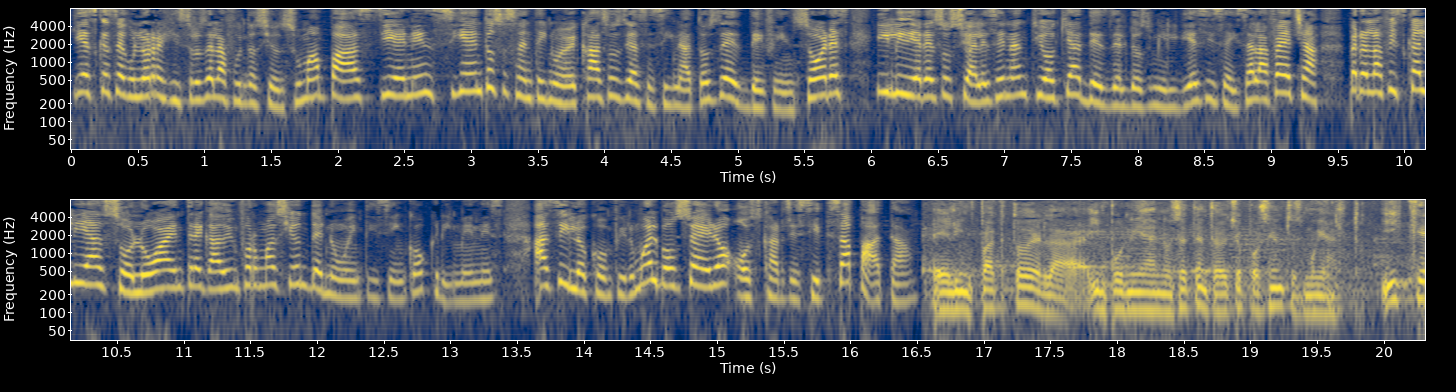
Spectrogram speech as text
Y es que según los registros de la Fundación Suma Paz, tienen 169 casos de asesinatos de defensores y líderes sociales en Antioquia desde el 2016 a la fecha, pero la Fiscalía solo ha entregado información de 95 crímenes. Así lo confirmó el vocero Oscar Yesid Zapata. El impacto de la impunidad en un 78% es muy alto y que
